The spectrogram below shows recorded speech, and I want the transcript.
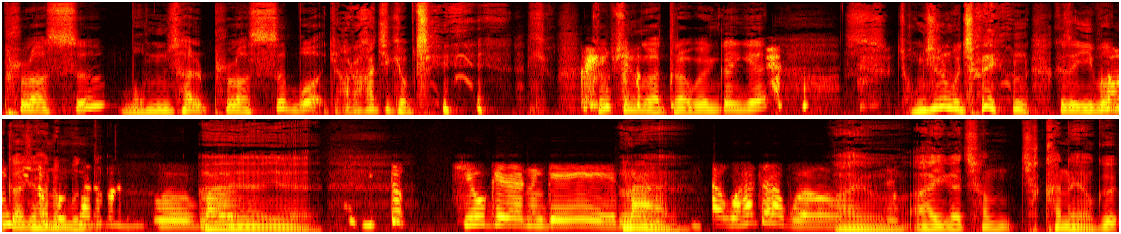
플러스, 몸살 플러스, 뭐, 여러 가지 겹치, 겹치는 것 같더라고요. 그러니까 이게 정신을 못 차리고, 그래서 입원까지 하는 못 분들. 막 예, 예. 입덧 지옥이라는 게막 네. 있다고 하더라고요. 아유, 근데 아이가 참 착하네요. 그,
